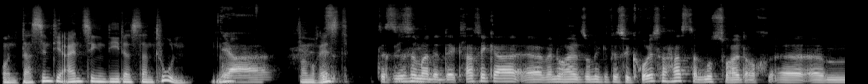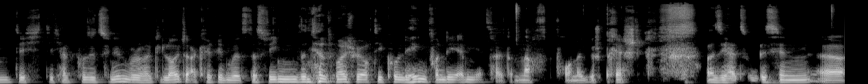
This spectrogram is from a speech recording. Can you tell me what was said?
und das sind die einzigen, die das dann tun. Ne? Ja. Vom Rest das ist immer der, der Klassiker, äh, wenn du halt so eine gewisse Größe hast, dann musst du halt auch äh, ähm, dich, dich halt positionieren, weil du halt die Leute akquirieren willst. Deswegen sind ja zum Beispiel auch die Kollegen von DM jetzt halt nach vorne gesprescht, weil sie halt so ein bisschen äh,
